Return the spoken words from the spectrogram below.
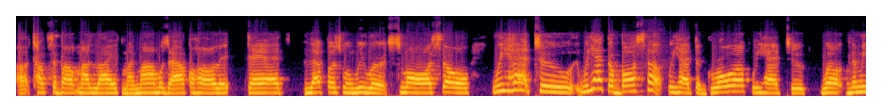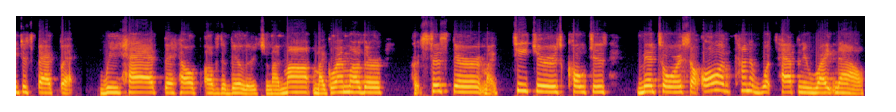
Uh, talks about my life. My mom was alcoholic. Dad left us when we were small, so we had to we had to boss up. We had to grow up. We had to. Well, let me just back back we had the help of the village my mom, my grandmother, her sister, my teachers, coaches, mentors. So, all of kind of what's happening right now.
